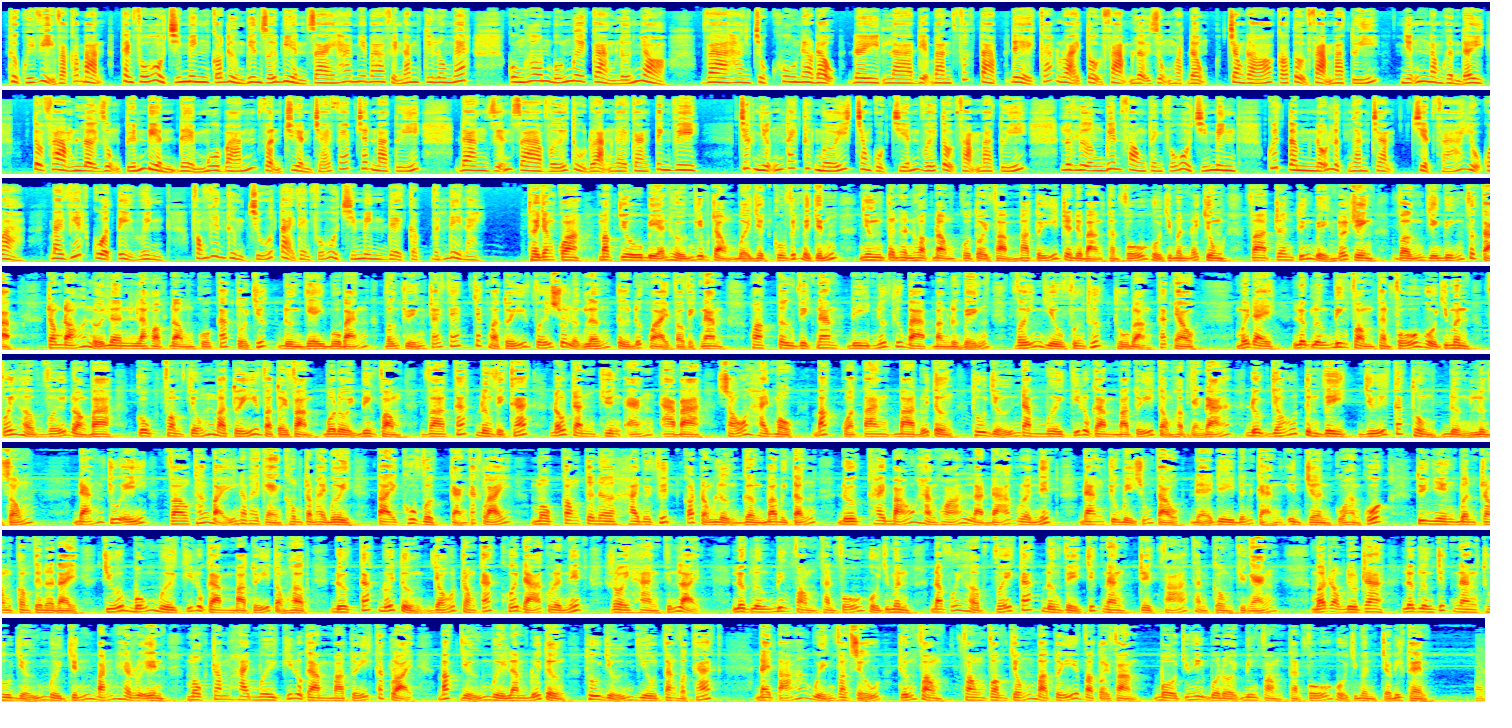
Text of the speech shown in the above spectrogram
Thưa quý vị và các bạn, thành phố Hồ Chí Minh có đường biên giới biển dài 23,5 km cùng hơn 40 cảng lớn nhỏ và hàng chục khu neo đậu. Đây là địa bàn phức tạp để các loại tội phạm lợi dụng hoạt động, trong đó có tội phạm ma túy. Những năm gần đây, tội phạm lợi dụng tuyến biển để mua bán, vận chuyển trái phép chất ma túy đang diễn ra với thủ đoạn ngày càng tinh vi, Trước những thách thức mới trong cuộc chiến với tội phạm ma túy, lực lượng biên phòng thành phố Hồ Chí Minh quyết tâm nỗ lực ngăn chặn, triệt phá hiệu quả. Bài viết của Tỷ Huỳnh, phóng viên thường trú tại thành phố Hồ Chí Minh đề cập vấn đề này. Thời gian qua, mặc dù bị ảnh hưởng nghiêm trọng bởi dịch Covid-19, nhưng tình hình hoạt động của tội phạm ma túy trên địa bàn thành phố Hồ Chí Minh nói chung và trên tuyến biển nói riêng vẫn diễn biến phức tạp. Trong đó nổi lên là hoạt động của các tổ chức đường dây mua bán, vận chuyển trái phép chất ma túy với số lượng lớn từ nước ngoài vào Việt Nam hoặc từ Việt Nam đi nước thứ ba bằng đường biển với nhiều phương thức thủ đoạn khác nhau. Mới đây, lực lượng biên phòng thành phố Hồ Chí Minh phối hợp với đoàn 3, Cục Phòng chống ma túy và tội phạm Bộ đội biên phòng và các đơn vị khác đấu tranh chuyên án A3 621 bắt quả tang 3 đối tượng thu giữ 50 kg ma túy tổng hợp dạng đá được giấu tinh vi dưới các thùng đựng lương sống. Đáng chú ý, vào tháng 7 năm 2020, tại khu vực cảng Cát Lái, một container 20 feet có trọng lượng gần 30 tấn được khai báo hàng hóa là đá granite đang chuẩn bị xuống tàu để đi đến cảng Incheon của Hàn Quốc. Tuy nhiên, bên trong container này chứa 40 kg ma túy tổng hợp được các đối tượng giấu trong các khối đá granite rồi hàng kín lại lực lượng biên phòng thành phố Hồ Chí Minh đã phối hợp với các đơn vị chức năng triệt phá thành công chuyên án. Mở rộng điều tra, lực lượng chức năng thu giữ 19 bánh heroin, 120 kg ma túy các loại, bắt giữ 15 đối tượng, thu giữ nhiều tăng vật khác. Đại tá Nguyễn Văn Sửu, trưởng phòng phòng phòng chống ma túy và tội phạm, Bộ Chỉ huy Bộ đội Biên phòng thành phố Hồ Chí Minh cho biết thêm.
